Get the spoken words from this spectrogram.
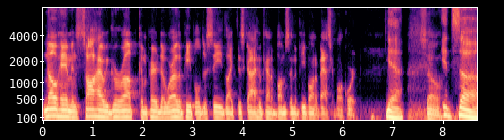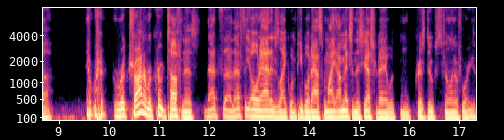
know him and saw how he grew up compared to where other people just see like this guy who kind of bumps into people on a basketball court. Yeah. So it's uh we're trying to recruit toughness. That's uh that's the old adage like when people would ask Mike, I mentioned this yesterday with Chris Dukes filling in for you.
